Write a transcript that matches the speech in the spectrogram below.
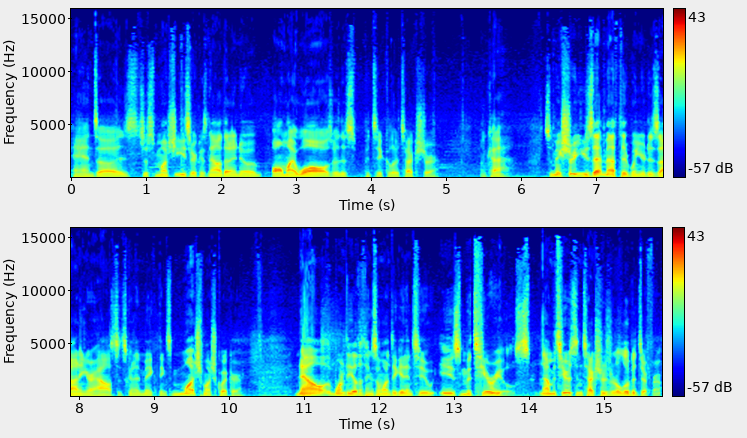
And uh, it's just much easier because now that I know all my walls are this particular texture. Okay? So make sure you use that method when you're designing your house. It's going to make things much, much quicker. Now, one of the other things I wanted to get into is materials. Now, materials and textures are a little bit different.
